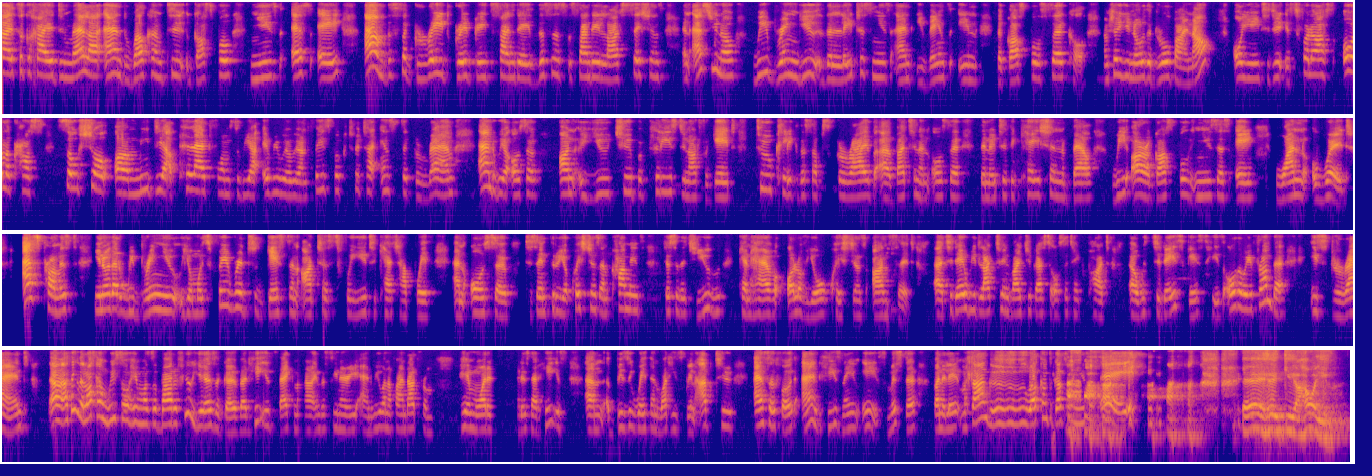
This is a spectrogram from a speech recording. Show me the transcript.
Mochai Tsukuchai Dumela and welcome to Gospel News SA. Um, this is a great, great, great Sunday. This is Sunday live sessions, and as you know, we bring you the latest news and events in the gospel circle. I'm sure you know the drill by now. All you need to do is follow us all across social uh, media platforms. We are everywhere. We're on Facebook, Twitter, Instagram, and we are also on YouTube. Please do not forget to click the subscribe uh, button and also the notification bell. We are a Gospel News as a one word. As promised, you know that we bring you your most favorite guests and artists for you to catch up with and also to send through your questions and comments just so that you can have all of your questions answered. Uh, today, we'd like to invite you guys to also take part uh, with today's guest. He's all the way from the East Rand. Uh, I think the last time we saw him was about a few years ago, but he is back now in the scenery, and we want to find out from him what it is that he is um, busy with and what he's been up to, and so forth. And his name is Mr. Banele Mahlangu. Welcome to Gospel News Hey, hey, hey, Kia, how are you?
